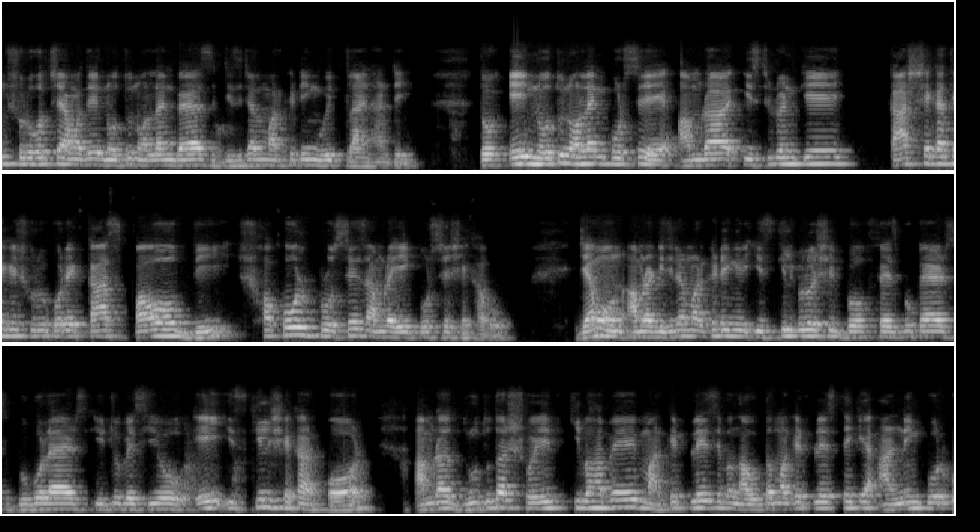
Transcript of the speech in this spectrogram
শুরু হচ্ছে আমাদের নতুন online batch digital marketing with client hunting তো এই নতুন অনলাইন কোর্সে আমরা স্টুডেন্টকে কাজ শেখা থেকে শুরু করে কাজ পাওয়া অবধি সকল প্রসেস আমরা এই কোর্সে শেখাবো। যেমন আমরা ডিজিটাল মার্কেটিং এর স্কিলগুলো শিখব Facebook ads Google ads YouTube SEO এই স্কিল শেখার পর আমরা দ্রুততার সহিত কীভাবে মার্কেট প্লেস এবং আউট অফ মার্কেট প্লেস থেকে আর্নিং করব,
